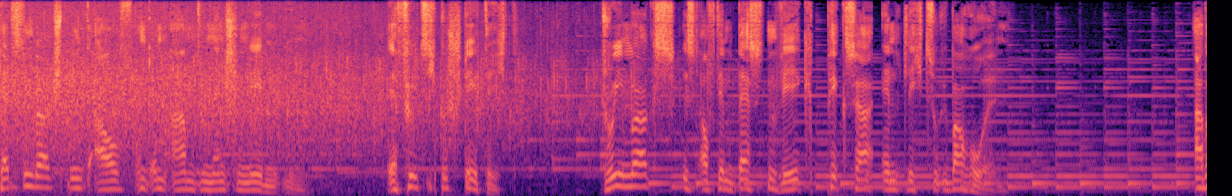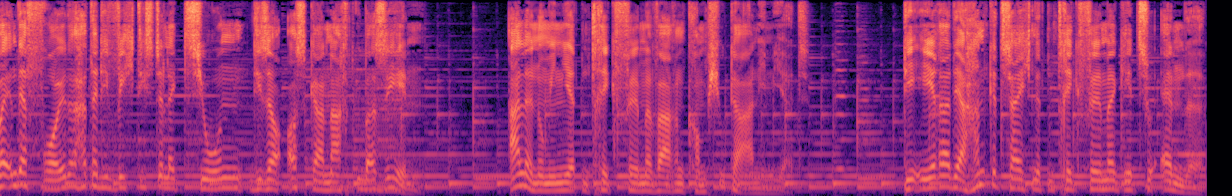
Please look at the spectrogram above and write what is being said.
Katzenberg springt auf und umarmt die Menschen neben ihm. Er fühlt sich bestätigt. DreamWorks ist auf dem besten Weg, Pixar endlich zu überholen. Aber in der Freude hat er die wichtigste Lektion dieser Oscar-Nacht übersehen. Alle nominierten Trickfilme waren computeranimiert. Die Ära der handgezeichneten Trickfilme geht zu Ende.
